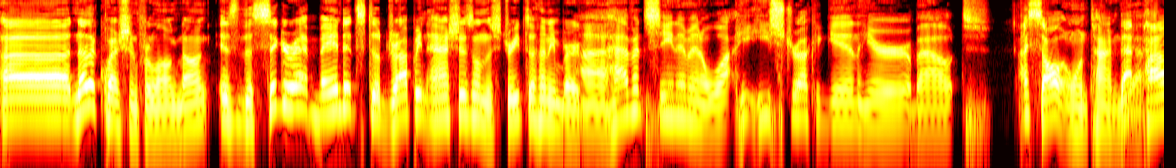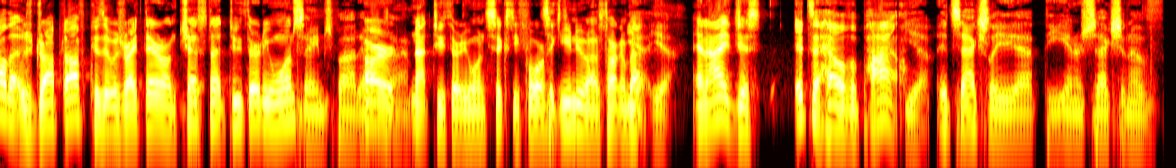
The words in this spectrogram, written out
Uh, another question for Long Dong: Is the cigarette bandit still dropping ashes on the streets of Huntingburg? I haven't seen him in a while. He he struck again here about I saw it one time. That Yeah. pile that was dropped off because it was right there on Chestnut 231, same spot every or time. not 231, 64. You knew what I was talking yeah, about. yeah, And I just, it's a hell of a pile. yeah. It's actually at the intersection of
